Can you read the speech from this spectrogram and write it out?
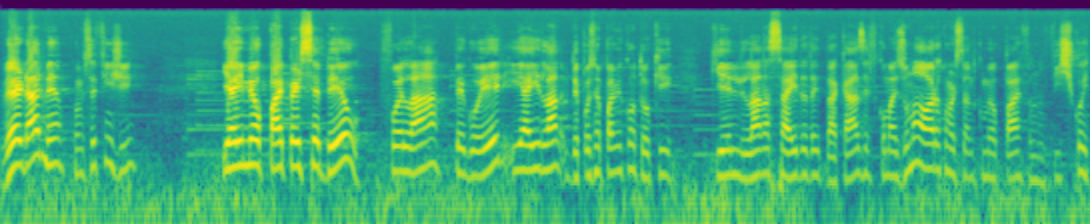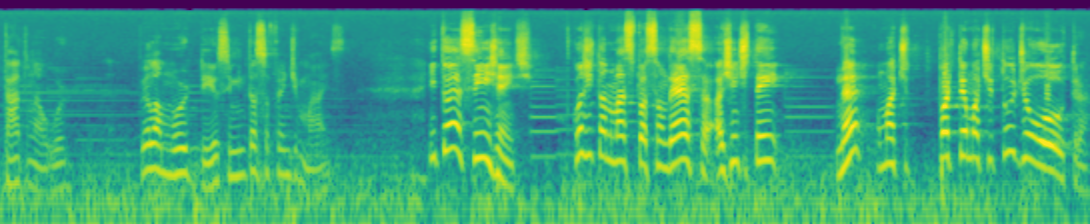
Verdade mesmo, comecei a fingir. E aí meu pai percebeu, foi lá, pegou ele, e aí lá, depois meu pai me contou que, que ele lá na saída da, casa, ele ficou mais uma hora conversando com meu pai, falando, vixe, coitado Naur. Pelo amor de Deus, esse menino está sofrendo demais. Então é assim, gente. Quando a gente está numa situação dessa, a gente tem, né? Uma, pode ter uma atitude ou outra.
